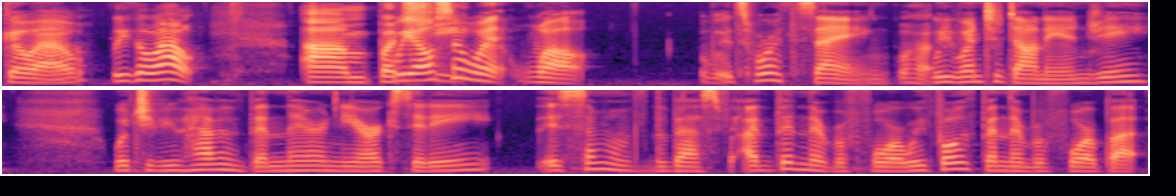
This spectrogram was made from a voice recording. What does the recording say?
go out. We go out. Um, but we she, also went. Well, it's worth saying what? we went to Don Angie, which if you haven't been there in New York City, is some of the best. I've been there before. We've both been there before, but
